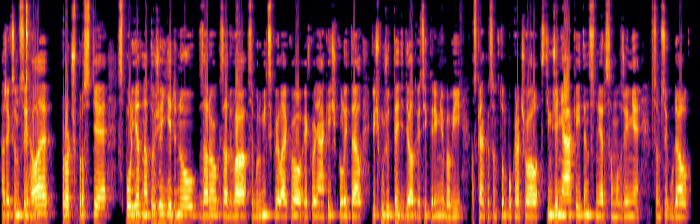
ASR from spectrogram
a řekl jsem si, hele, proč prostě spolíhat na to, že jednou za rok, za dva se budu mít skvěle jako, jako nějaký školitel, když můžu teď dělat věci, které mě baví a zkrátka jsem v tom pokračoval s tím, že nějaký ten směr samozřejmě jsem si udal,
